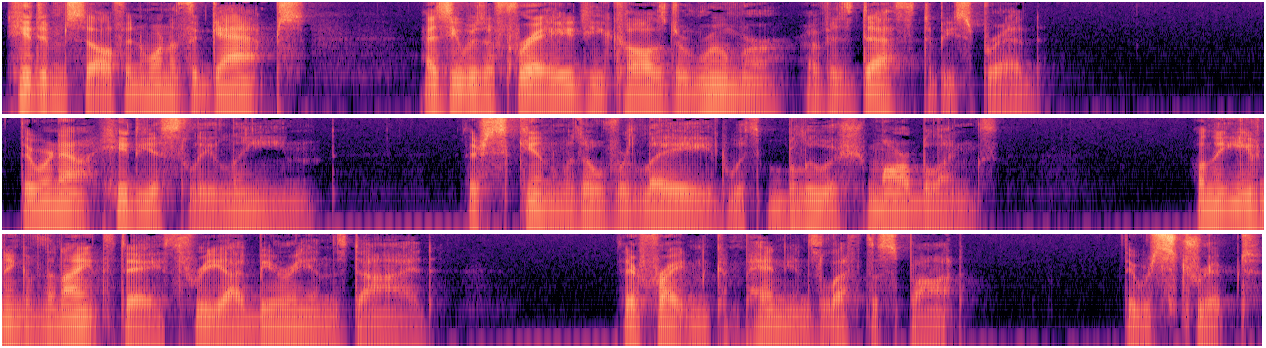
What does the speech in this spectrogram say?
hid himself in one of the gaps. As he was afraid, he caused a rumor of his death to be spread. They were now hideously lean. Their skin was overlaid with bluish marblings. On the evening of the ninth day, three Iberians died. Their frightened companions left the spot. They were stripped,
